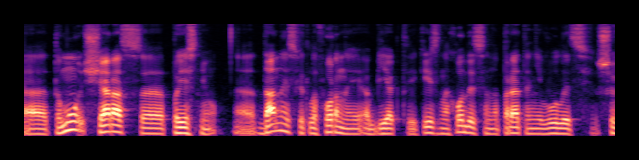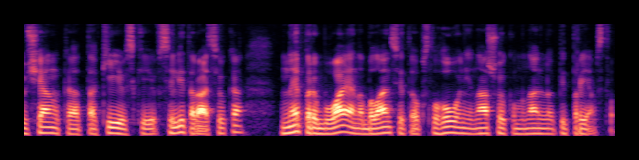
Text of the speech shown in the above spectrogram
Е, Тому ще раз е, поясню: Е, даний світлофорний об'єкт, який знаходиться на перетині вулиць Шевченка та Київської в селі Тарасівка, не перебуває на балансі та обслуговуванні нашого комунального підприємства.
